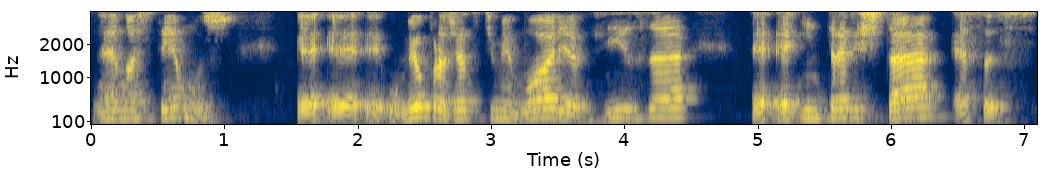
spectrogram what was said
Né? Nós temos. é, é, é, o meu projeto de memória visa é, é, entrevistar essas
